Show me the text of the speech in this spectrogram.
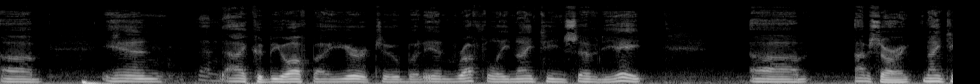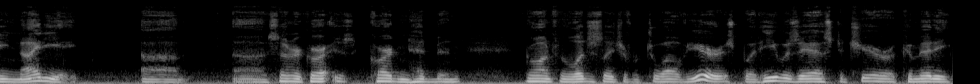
Um, in and I could be off by a year or two, but in roughly 1978, um, I'm sorry, 1998, um, uh, Senator Cardin had been gone from the legislature for 12 years, but he was asked to chair a committee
